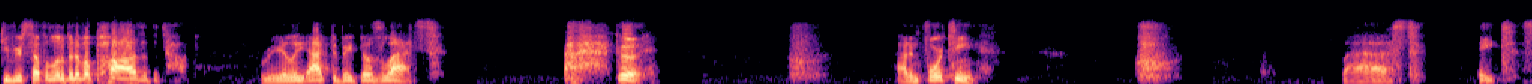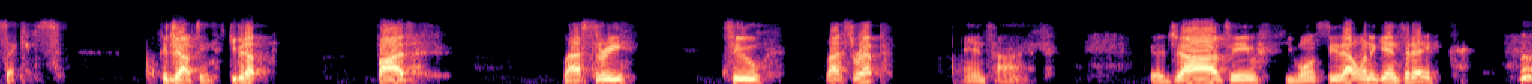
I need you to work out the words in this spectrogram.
Give yourself a little bit of a pause at the top. Really activate those lats. Good. Out in 14. Last eight seconds. Good job, team. Keep it up. Five, last three, two, last rep, and time. Good job, team. You won't see that one again today.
